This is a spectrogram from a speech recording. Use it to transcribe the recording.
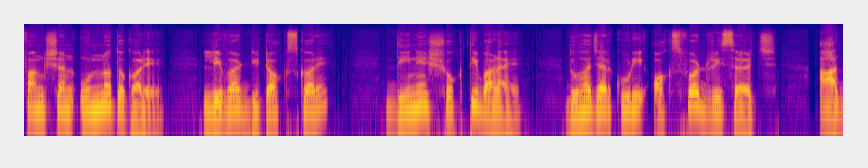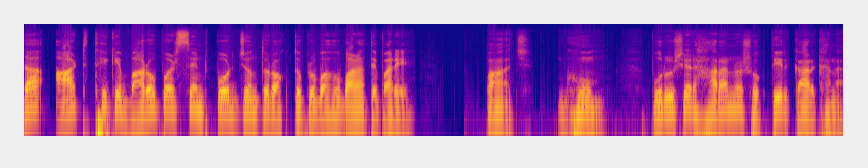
ফাংশন উন্নত করে, লিভার ডিটক্স করে, দিনে শক্তি বাড়ায়। দু অক্সফোর্ড রিসার্চ আদা আট থেকে বারো পার্সেন্ট পর্যন্ত রক্তপ্রবাহ বাড়াতে পারে। পাঁচ, ঘুম, পুরুষের হারানো শক্তির কারখানা।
